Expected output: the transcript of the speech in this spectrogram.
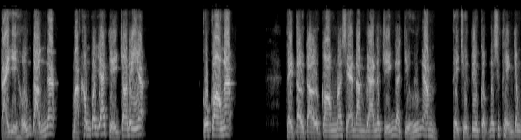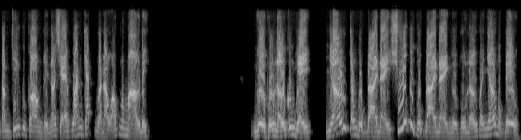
Tại vì hưởng tận á, mà không có giá trị cho đi á, của con á, thì từ từ con nó sẽ đâm ra, nó chuyển ra chiều hướng âm thì sự tiêu cực nó xuất hiện trong tâm trí của con thì nó sẽ quán trách và đầu óc nó mờ đi. Người phụ nữ cũng vậy. Nhớ trong cuộc đời này, suốt cái cuộc đời này, người phụ nữ phải nhớ một điều.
